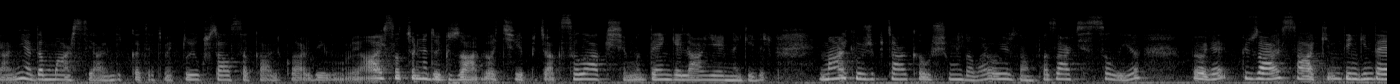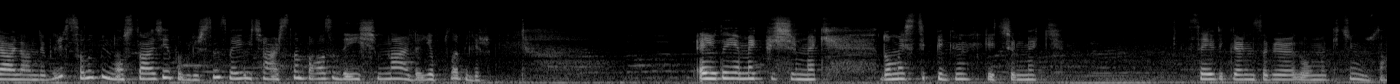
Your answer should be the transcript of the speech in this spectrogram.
yani ya da Mars yani dikkat etmek duygusal sakarlıklar diyelim oraya. Ay Satürn'e de güzel bir açı yapacak. Salı akşamı dengeler yerine gelir. Merkür Jüpiter kavuşumu da var. O yüzden pazartesi salıyı böyle güzel, sakin, dingin değerlendirebilir. Salı günü nostalji yapabilirsiniz ve ev içerisinde bazı değişimler de yapılabilir. Evde yemek pişirmek, domestik bir gün geçirmek, sevdiklerinizle bir arada olmak için güzel.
